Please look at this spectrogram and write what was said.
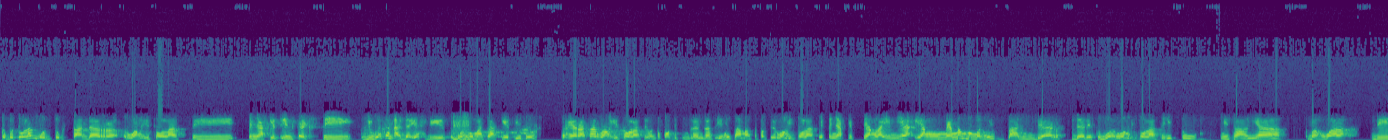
kebetulan untuk standar ruang isolasi penyakit infeksi juga kan ada ya di sebuah hmm. rumah sakit gitu. Saya rasa ruang isolasi untuk COVID-19 ini sama seperti ruang isolasi penyakit yang lainnya yang memang memenuhi standar dari sebuah ruang isolasi itu. Misalnya bahwa di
